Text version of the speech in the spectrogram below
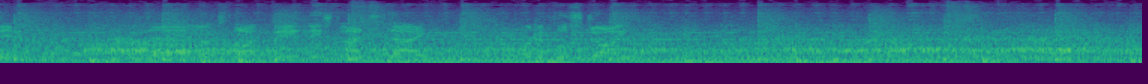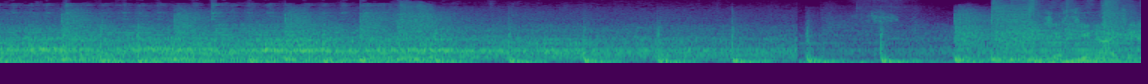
Buzzing. And, uh, looks like being this lad's day. Wonderful strike. Manchester United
